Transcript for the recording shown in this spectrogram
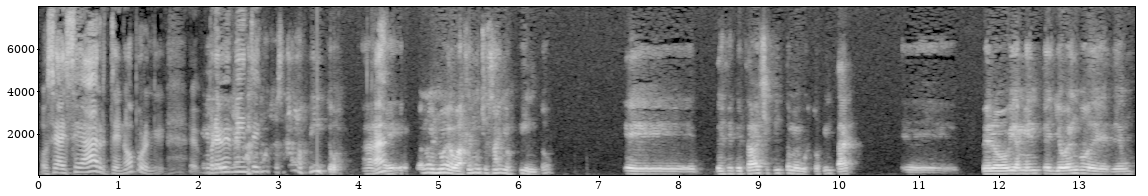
o sea, ese arte, ¿no? Porque eh, brevemente... Hace muchos años pinto. ¿Ah? Eh, esto no es nuevo, hace muchos años pinto. Eh, desde que estaba chiquito me gustó pintar. Eh, pero obviamente yo vengo de, de, un,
